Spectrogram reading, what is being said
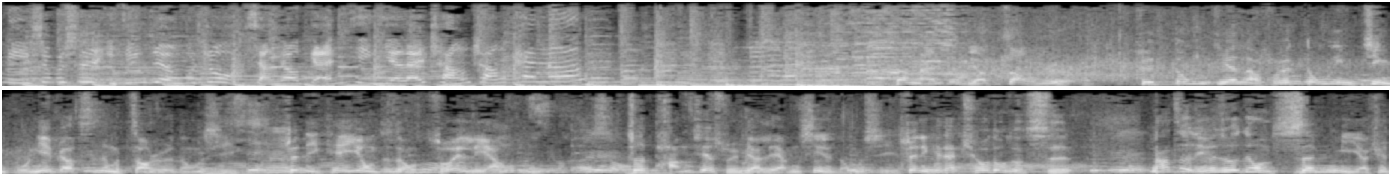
你是不是已经忍不住想要赶紧也来尝尝看呢？像男生比较燥热。所以冬天呢，所谓冬令进补，你也不要吃那么燥热的东西。是，所以你可以用这种所谓凉补，就是螃蟹属于比较凉性的东西，所以你可以在秋冬时候吃。嗯，那这里面是那种生米啊，去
